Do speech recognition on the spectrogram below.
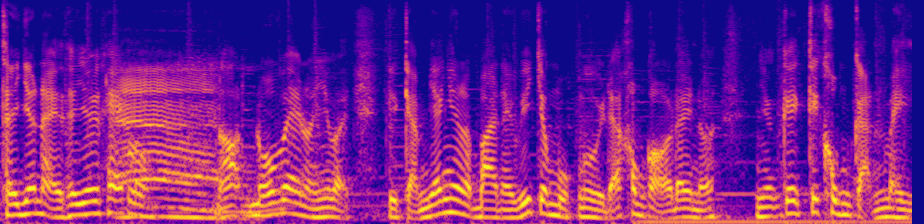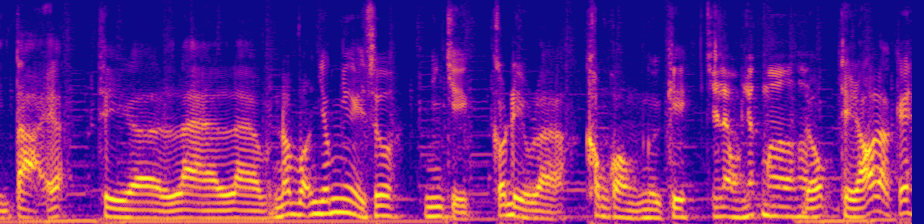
thế giới này thế giới khác luôn À. đó đối với em là như vậy thì cảm giác như là bài này viết cho một người đã không còn ở đây nữa những cái cái khung cảnh mà hiện tại á thì ờ, là là nó vẫn giống như ngày xưa nhưng chỉ có điều là không còn người kia. Chỉ là một giấc mơ thôi. Đúng thì đó là cái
